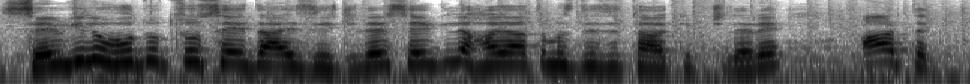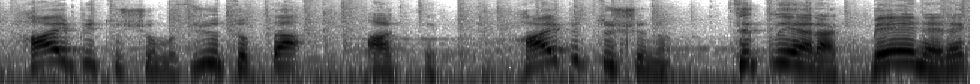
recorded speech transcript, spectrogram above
Sevgili Hudutsuz Sevda izleyicileri, sevgili Hayatımız dizi takipçileri artık Hype tuşumuz YouTube'da aktif. Hype tuşunu tıklayarak, beğenerek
